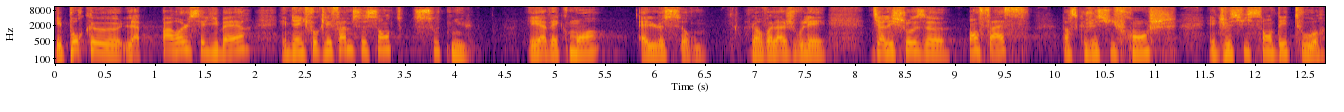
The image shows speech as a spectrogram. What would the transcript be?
Et pour que la parole se libère, eh bien, il faut que les femmes se sentent soutenues. Et avec moi, elles le seront. Alors voilà, je voulais dire les choses euh, en face parce que je suis franche et que je suis sans détour.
